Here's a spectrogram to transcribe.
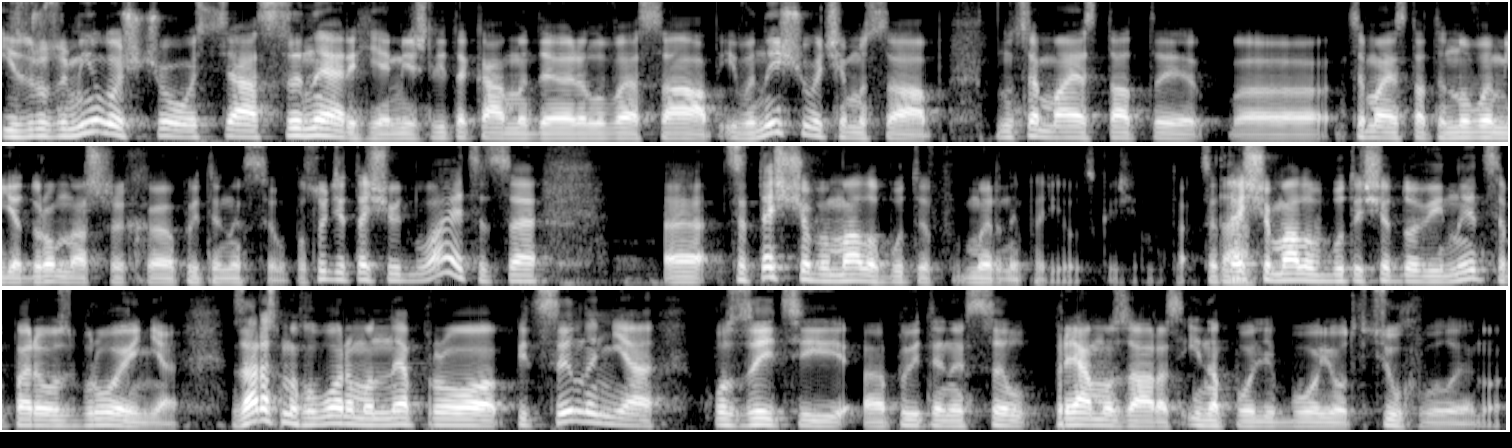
І зрозуміло, що ось ця синергія між літаками ДРЛВ СААП і винищувачами СААП, ну це має стати е, це має стати новим ядром наших е, повітряних сил. По суті, те, що відбувається, це. Е, Це те, що би мало бути в мирний період, скажімо так. Це те, що мало б бути ще до війни, це переозброєння. Зараз ми говоримо не про підсилення позицій е, повітряних сил прямо зараз і на полі бою, от в цю хвилину.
